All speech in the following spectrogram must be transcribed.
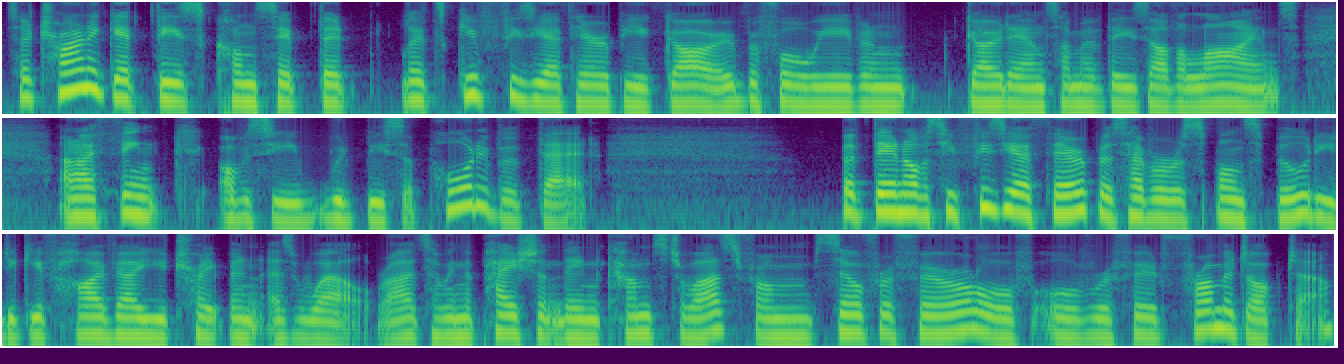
So trying to get this concept that let's give physiotherapy a go before we even go down some of these other lines. And I think obviously would be supportive of that. But then obviously physiotherapists have a responsibility to give high value treatment as well, right? So when the patient then comes to us from self referral or, or referred from a doctor,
